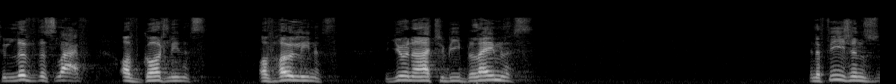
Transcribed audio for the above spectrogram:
to live this life of godliness, of holiness. You and I are to be blameless. In Ephesians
